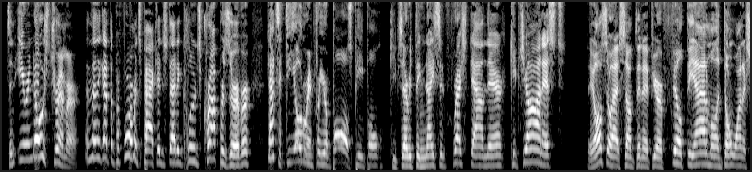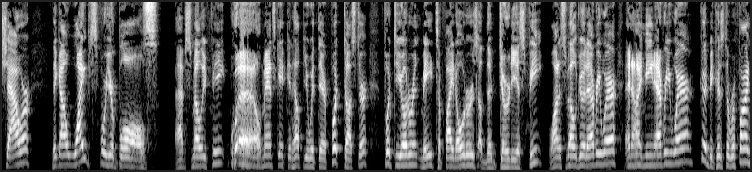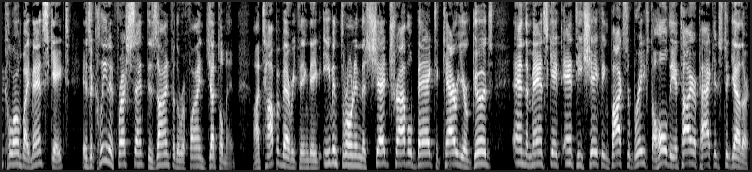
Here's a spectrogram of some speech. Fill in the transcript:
It's an ear and nose trimmer. And then they got the performance package that includes crop preserver that's a deodorant for your balls, people. Keeps everything nice and fresh down there, keeps you honest. They also have something if you're a filthy animal and don't want to shower, they got wipes for your balls. Have smelly feet? Well, Manscaped can help you with their foot duster, foot deodorant made to fight odors of the dirtiest feet. Want to smell good everywhere? And I mean everywhere? Good, because the refined cologne by Manscaped is a clean and fresh scent designed for the refined gentleman. On top of everything, they've even thrown in the shed travel bag to carry your goods and the Manscaped anti chafing boxer briefs to hold the entire package together.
